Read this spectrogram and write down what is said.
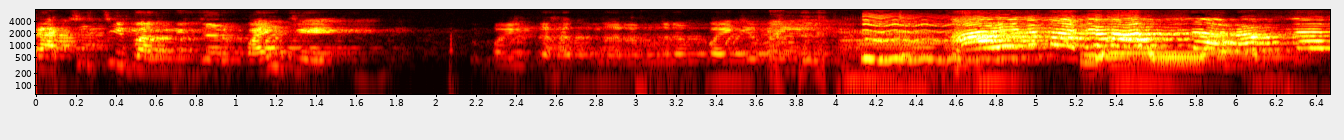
काचेची बांगडी जर पाहिजे बाईचा हात नरम नरम पाहिजे बाई. आहे ना माझ्या हात नरम नरम.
